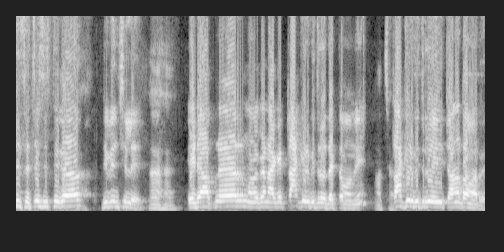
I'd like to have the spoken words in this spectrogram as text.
দিছে চেসিস থেকে দিবেন ছিলে হ্যাঁ হ্যাঁ। এটা আপনার মনে করেন আগে ট্রাকের ভিতরে দেখতাম আমি। আচ্ছা। ট্রাকের ভিতরে এই টানাটা মারে।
